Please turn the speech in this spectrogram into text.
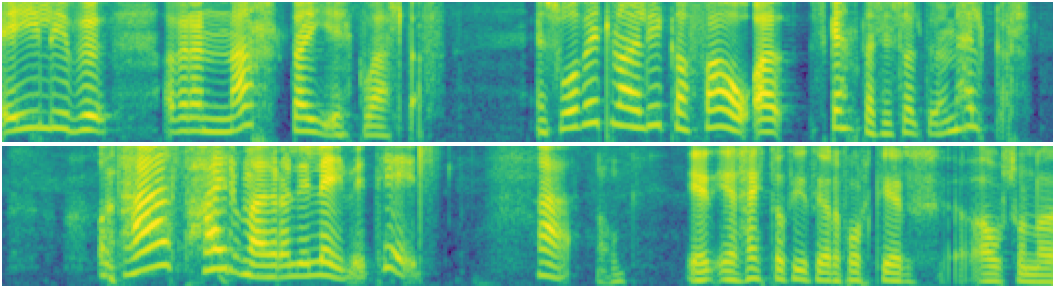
eilífu að vera narta í eitthvað alltaf. En svo vil maður líka fá að skemmta sér svolítið um helgar. Og það fær maður alveg leifi til. Er, er hægt á því þegar að fólk er á svona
